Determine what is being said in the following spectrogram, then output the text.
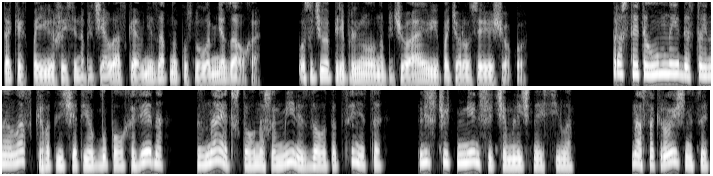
так как появившаяся на плече ласка внезапно куснула меня за ухо, после чего перепрыгнула на плечо Аю и потерлся ее щеку. «Просто эта умная и достойная ласка, в отличие от ее глупого хозяина, знает, что в нашем мире золото ценится лишь чуть меньше, чем личная сила. А в сокровищнице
